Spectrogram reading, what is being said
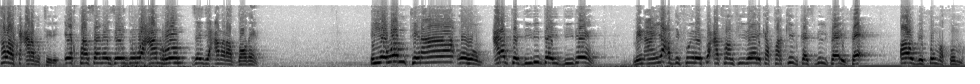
Hadalka carabu tiri ikhtasama zaydun wa camrun zayd iyo camara doodeen. Iyo wamtinaacuhum carabta diididda ay diideen min an yacdifuu inay ku cadfaan fii dalika tarkiibkaas bilfaa-i fa aw bihuma huma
